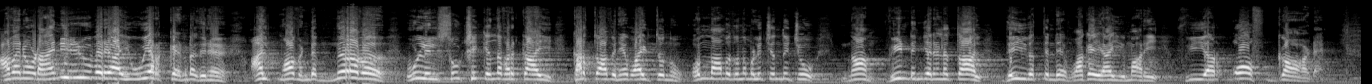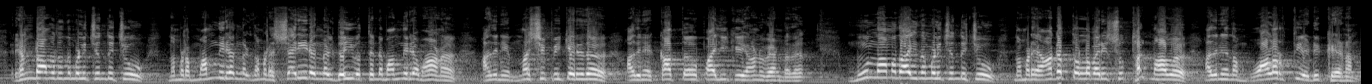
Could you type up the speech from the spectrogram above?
അവനോട് അനുരൂപരായി ഉയർക്കേണ്ടതിന് ആത്മാവിന്റെ നിറവ് ഉള്ളിൽ സൂക്ഷിക്കുന്നവർക്കായി കർത്താവിനെ വാഴ്ത്തുന്നു. ഒന്നാമത് നമ്മൾ ചിന്തിച്ചു നാം വീണ്ടും ജനനത്താൽ ദൈവത്തിന്റെ വകയായി മാറി. വി ആർ ഓഫ് ഗാഡ് രണ്ടാമത് നമ്മൾ ചിന്തിച്ചു നമ്മുടെ മന്ദിരങ്ങൾ നമ്മുടെ ശരീരങ്ങൾ ദൈവത്തിന്റെ മന്ദിരമാണ്. അതിനെ നശിപ്പിക്കരുത് അതിനെ കാത്ത് പാലിക്കുകയാണ് വേണ്ടത്. മൂന്നാമതായി നമ്മൾ ചിന്തിച്ചു നമ്മുടെ അകത്തുള്ള പരിശുദ്ധാത്മാവ് അതിനെ നാം വളർത്തിയെടുക്കണം.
